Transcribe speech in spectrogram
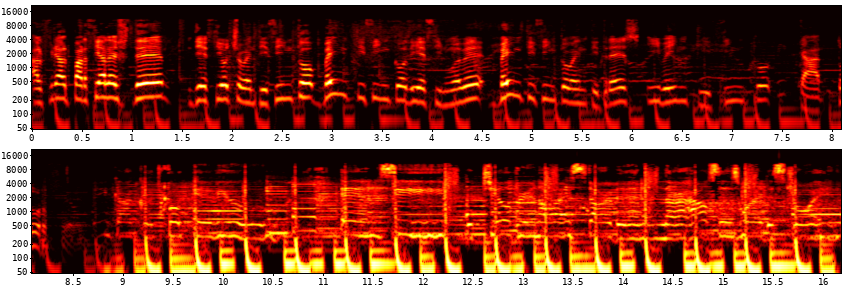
Al final parciales de 18-25, 25-19, 25-23 y 25-14. Think I could forgive you. And see, the children are starving and their houses were destroyed.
